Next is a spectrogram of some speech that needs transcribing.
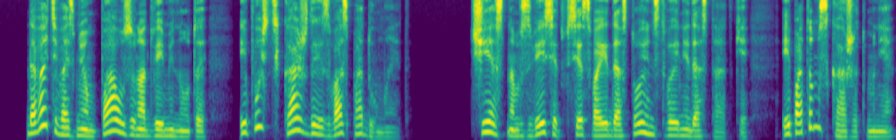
— давайте возьмем паузу на две минуты и пусть каждый из вас подумает. Честно взвесит все свои достоинства и недостатки, и потом скажет мне,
